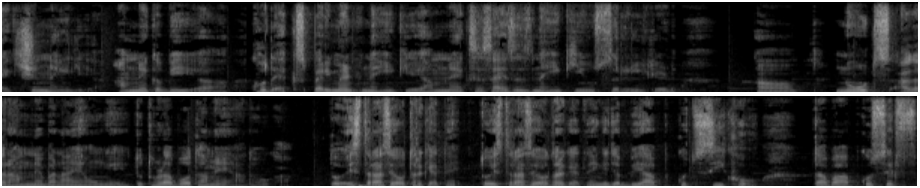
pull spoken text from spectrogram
एक्शन नहीं लिया। हमने कभी खुद एक्सपेरिमेंट नहीं किए। हमने एक्सरसाइजेज नहीं की उससे रिलेटेड नोट्स अगर हमने बनाए होंगे तो थोड़ा बहुत हमें याद होगा। तो इस तरह से ऑथर कहते हैं। तो इस तरह से ऑथर कहते हैं कि जब भी आप कुछ सीखो, तब आपको सिर्फ़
